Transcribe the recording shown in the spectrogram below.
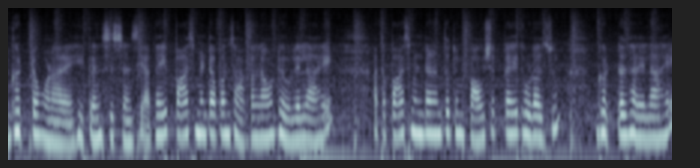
घट्ट होणार आहे ही कन्सिस्टन्सी आता हे पाच मिनटं आपण झाकण लावून ठेवलेलं आहे. आता पाच मिनटानंतर तुम्ही पाहू शकता हे थोडं अजून घट्ट झालेला आहे.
